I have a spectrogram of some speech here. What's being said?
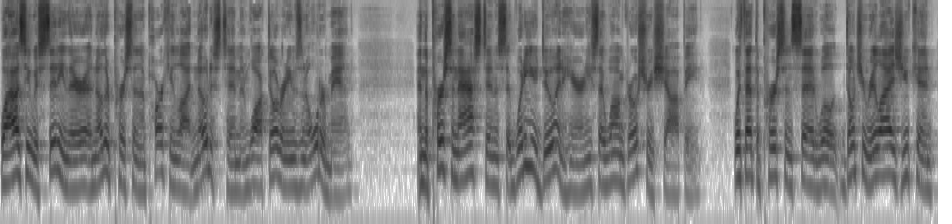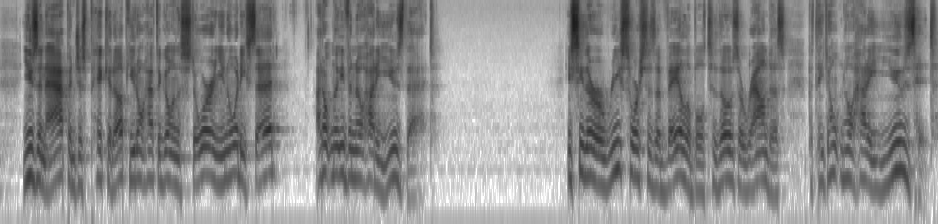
Well, as he was sitting there, another person in the parking lot noticed him and walked over, and he was an older man. And the person asked him and said, What are you doing here? And he said, Well, I'm grocery shopping. With that, the person said, Well, don't you realize you can use an app and just pick it up? You don't have to go in the store. And you know what he said? I don't even know how to use that. You see, there are resources available to those around us, but they don't know how to use it.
